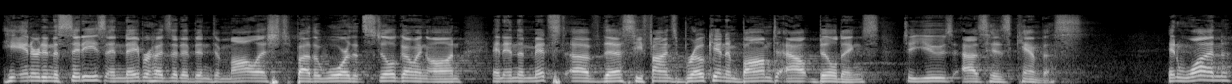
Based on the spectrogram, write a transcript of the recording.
He entered into cities and neighborhoods that had been demolished by the war that's still going on. And in the midst of this, he finds broken and bombed out buildings to use as his canvas. In one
